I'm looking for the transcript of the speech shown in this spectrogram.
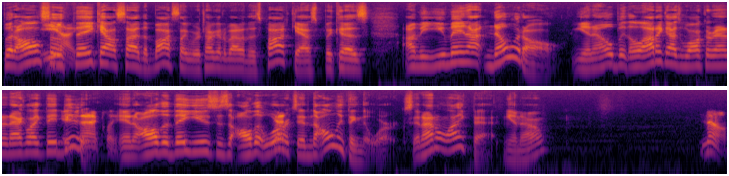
but also Yeah. think outside the box, like we're talking about in this podcast, because I mean, you may not know it all, you know, but a lot of guys walk around and act like they do. Exactly. And all that they use is all that works and the only thing that works. And I don't like that, you know? No,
